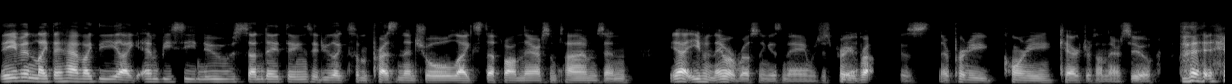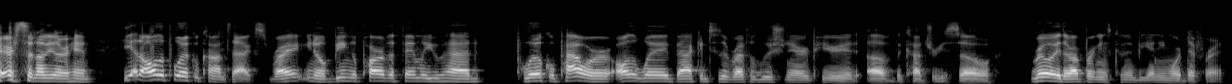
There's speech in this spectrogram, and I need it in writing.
They even like they have like the like NBC News Sunday things. They do like some presidential like stuff on there sometimes, and yeah, even they were roasting his name, which is pretty Yeah. rough because they're pretty corny characters on there too. But Harrison, on the other hand, he had all the political contacts, right? You know, being a part of the family who had political power all the way back into the revolutionary period of the country. So really, their upbringings couldn't be any more different.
